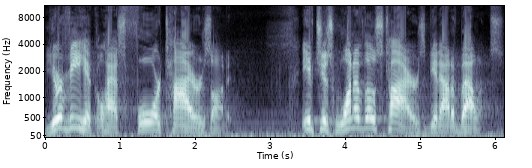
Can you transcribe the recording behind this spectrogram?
your vehicle has four tires on it. If just one of those tires get out of balance,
